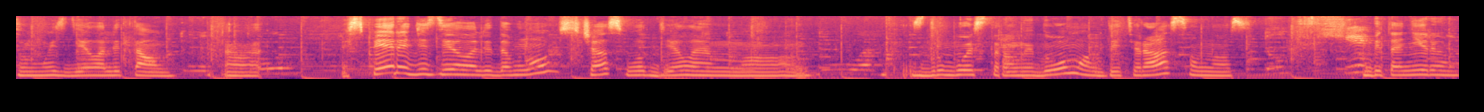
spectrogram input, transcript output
мы сделали там. а, Спереди сделали давно, сейчас вот делаем а, с другой стороны дома, где терраса у нас, все бетонируем.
